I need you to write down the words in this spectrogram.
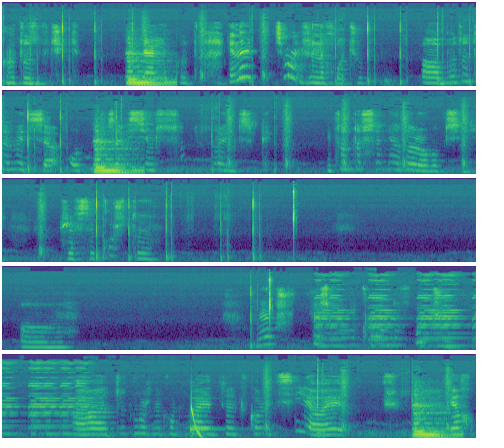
Круто звучить. Реально круто. Я навіть чимать вже не хочу. А, буду дивитися, от за 800, в принципі. І тут достатньо дорого ці. Вже все коштує. А, ну, якщо чесно, нікого не хочу. А, тут можна купувати додаткові ці, але я в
